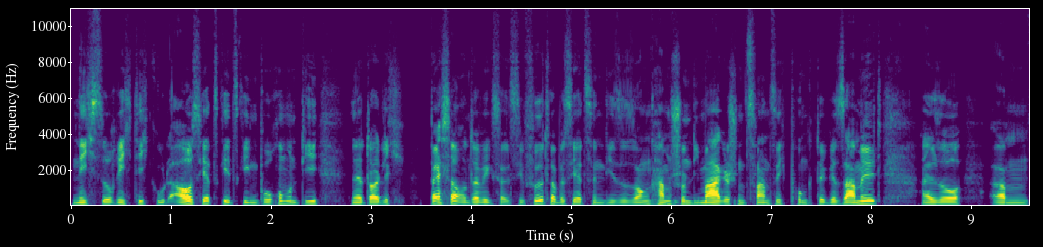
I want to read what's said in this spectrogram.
nicht so richtig gut aus, jetzt geht es gegen Bochum und die sind ja deutlich besser unterwegs als die Fürther bis jetzt in die Saison, haben schon die magischen 20 Punkte gesammelt, also ähm,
